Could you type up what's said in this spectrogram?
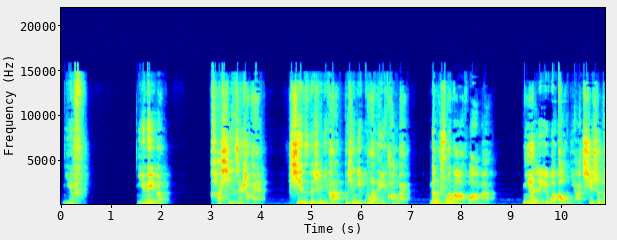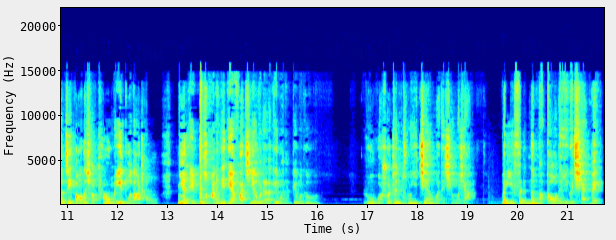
你，你那个，他寻思啥呀？寻思的是，你看不行，你过来一趟呗。能说那话吗？聂磊，我告诉你啊，其实跟这帮子小偷没多大仇。聂磊啪就给电话接过来了，给我的，给我，给我。如果说真同意见我的情况下，辈分那么高的一个前辈，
